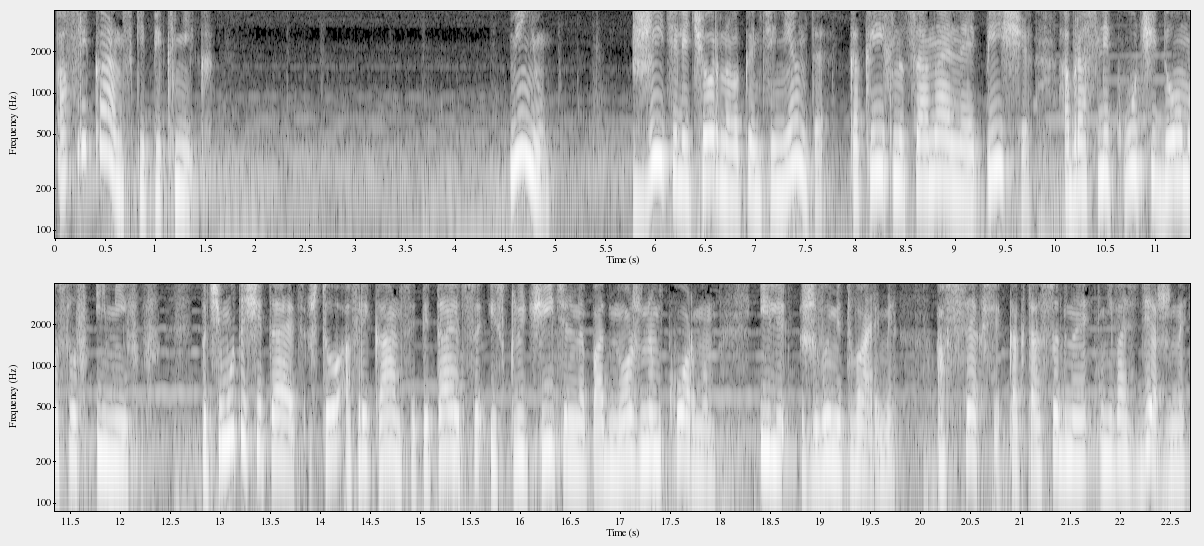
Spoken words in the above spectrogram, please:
африканский пикник. Меню. Жители Черного континента, как и их национальная пища, обросли кучей домыслов и мифов. Почему-то считается, что африканцы питаются исключительно подножным кормом или живыми тварями, а в сексе как-то особенно невоздержаны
